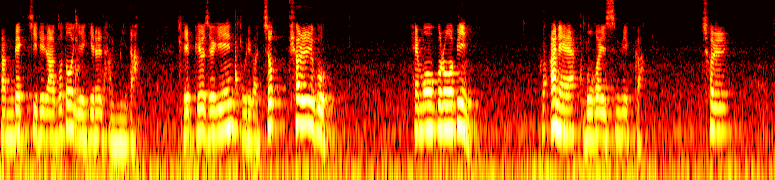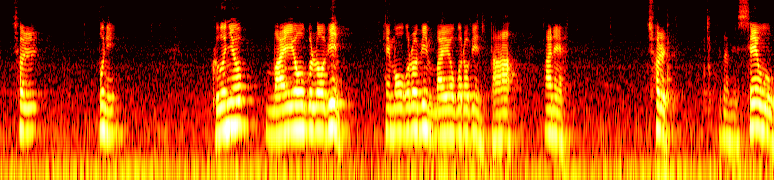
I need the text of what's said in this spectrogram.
단백질이라고도 얘기를 합니다. 대표적인 우리가 적혈구, 헤모글로빈, 그 안에 뭐가 있습니까? 철, 철분이, 근육, myoglobin, 헤모글로빈, myoglobin 다 안에 철, 그 다음에 새우,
